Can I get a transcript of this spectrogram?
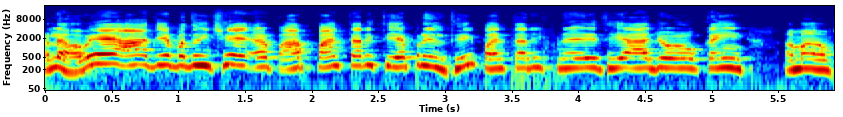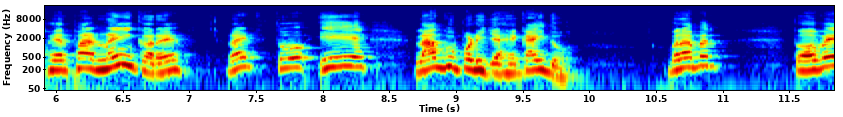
એટલે હવે આ જે બધું છે આ પાંચ તારીખથી એપ્રિલથી, પાંચ તારીખથી આ જો કંઈ આમાં ફેરફાર નહીં કરે રાઈટ તો એ લાગુ પડી જાય કાયદો. બરાબર? તો હવે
